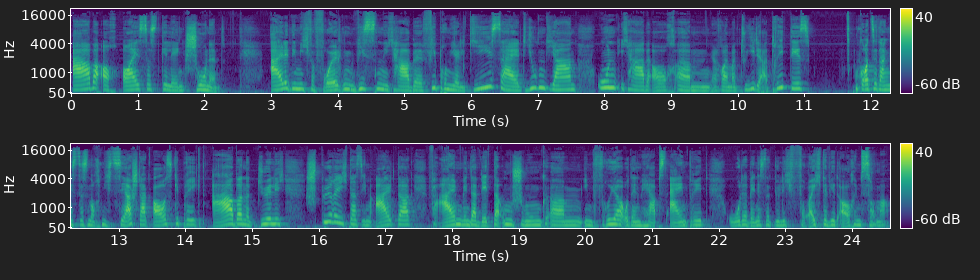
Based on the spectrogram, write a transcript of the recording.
aber auch äußerst gelenkschonend. Alle, die mich verfolgen, wissen, ich habe Fibromyalgie seit Jugendjahren und ich habe auch ähm, Rheumatoide Arthritis. Gott sei Dank ist das noch nicht sehr stark ausgeprägt, aber natürlich spüre ich das im Alltag, vor allem wenn der Wetterumschwung ähm, im Frühjahr oder im Herbst eintritt oder wenn es natürlich feuchter wird, auch im Sommer.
